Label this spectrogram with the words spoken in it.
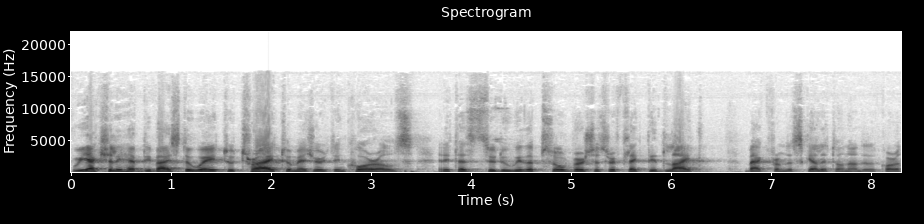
we actually have devised a way to try to measure it in corals, and it has to do with absorbed versus reflected light back from the skeleton under the coral.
